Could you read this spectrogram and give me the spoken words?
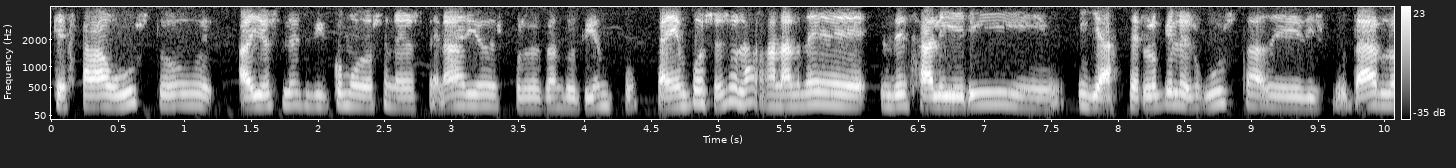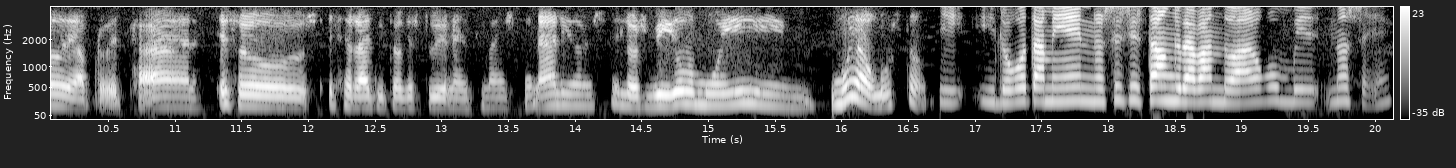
que estaba a gusto. A ellos les vi cómodos en el escenario después de tanto tiempo. También, pues eso, las ganas de, de salir y, y hacer lo que les gusta, de disfrutarlo, de aprovechar esos ese ratito que estuvieron encima del escenario. No sé, los vi muy, muy a gusto. Y, y luego también, no sé si estaban grabando algo, un vi- no sé.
